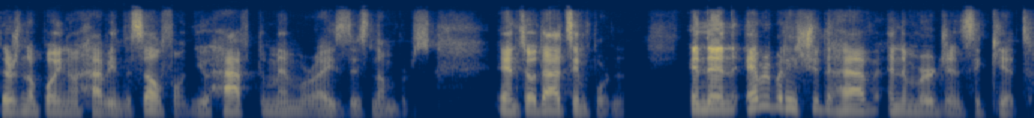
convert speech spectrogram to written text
there's no point in having the cell phone. You have to memorize these numbers. And so that's important. And then everybody should have an emergency kit.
